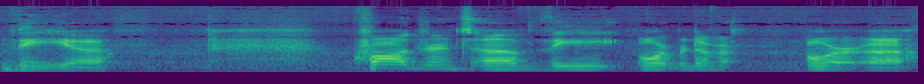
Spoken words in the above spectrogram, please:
the uh, quadrants of the orbit of or uh,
